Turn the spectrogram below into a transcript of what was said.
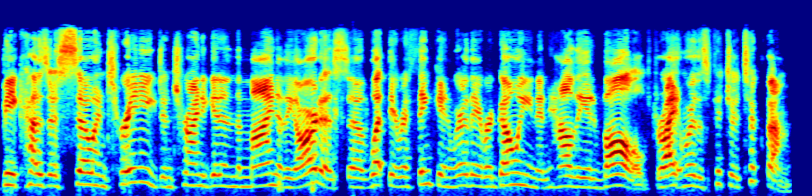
because they're so intrigued and trying to get in the mind of the artist of what they were thinking, where they were going, and how they evolved, right, and where this picture took them.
